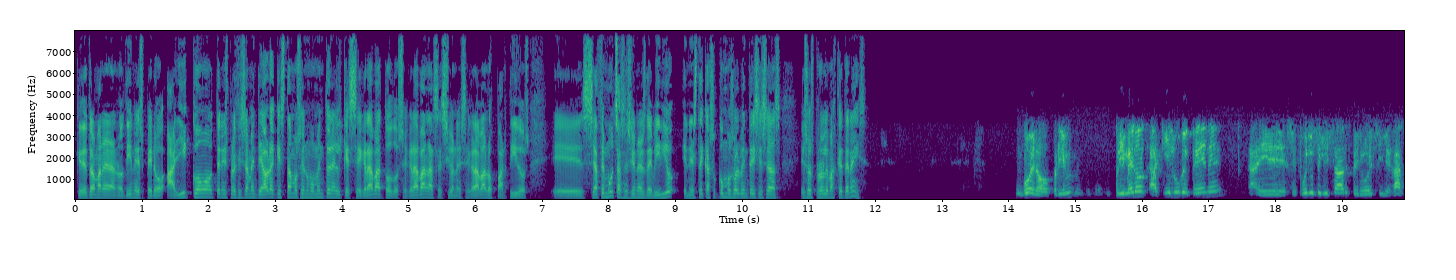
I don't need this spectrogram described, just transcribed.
que de otra manera no tienes. Pero allí, ¿cómo tenéis precisamente ahora que estamos en un momento en el que se graba todo? Se graban las sesiones, se graban los partidos, eh, se hacen muchas sesiones de vídeo. En este caso, ¿cómo solventáis esas, esos problemas que tenéis? Bueno, primero, aquí el VPN eh, se puede utilizar, pero es ilegal.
